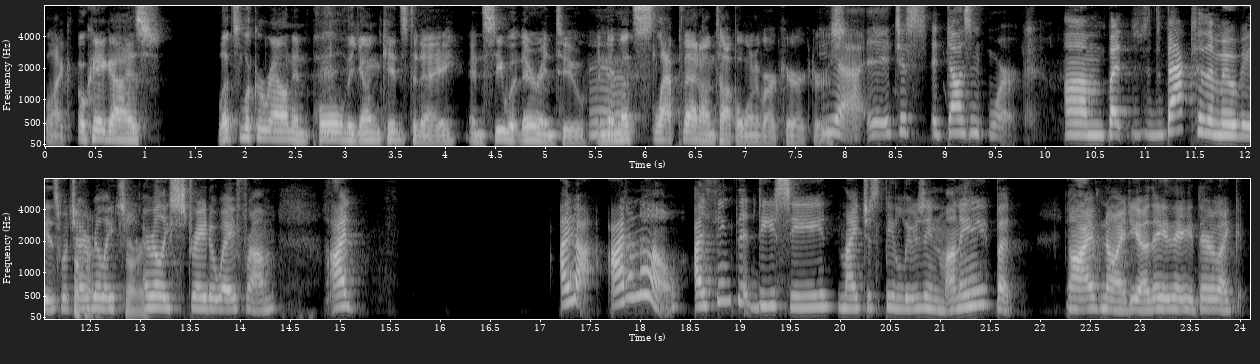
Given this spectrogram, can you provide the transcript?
like, okay guys, let's look around and poll the young kids today and see what they're into, and then let's slap that on top of one of our characters. Yeah, it just it doesn't work. Um, but back to the movies, which I Okay, really sorry. I really strayed away from. I I I don't know. I think that DC might just be losing money, but know, I have no idea. They they they're like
